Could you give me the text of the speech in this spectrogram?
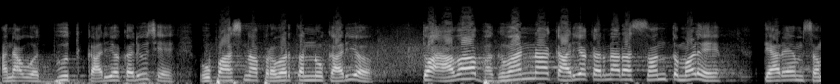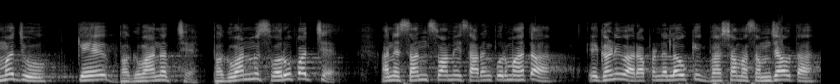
અને આવું અદ્ભુત કાર્ય કર્યું છે. ઉપાસના પ્રવર્તનનું કાર્ય. તો આવા ભગવાનના કાર્ય કરનારા સંત મળે ત્યારે એમ સમજવું કે ભગવાન જ છે. ભગવાનનું સ્વરૂપ જ છે. અને સંત સ્વામી સારંગપુરમાં હતા. એ ઘણીવાર આપણને લૌકિક ભાષામાં સમજાવતા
